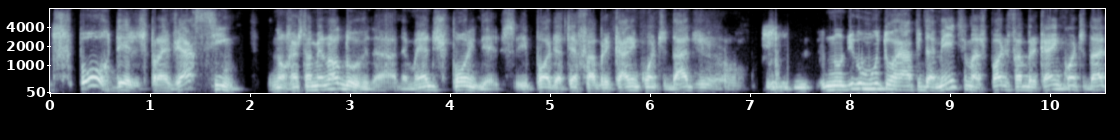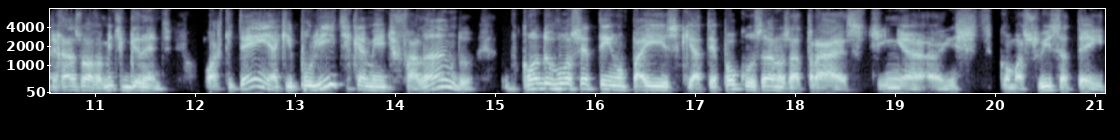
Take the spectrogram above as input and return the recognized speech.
dispor deles para enviar, sim. Não resta a menor dúvida. A Alemanha dispõe deles e pode até fabricar em quantidade, não digo muito rapidamente, mas pode fabricar em quantidade razoavelmente grande. O que tem é que, politicamente falando, quando você tem um país que até poucos anos atrás tinha, como a Suíça tem,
